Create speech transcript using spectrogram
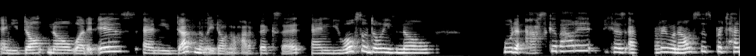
and you don't know what it is and you definitely don't know how to fix it and you also don't even know who to ask about it because everyone else is pretending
